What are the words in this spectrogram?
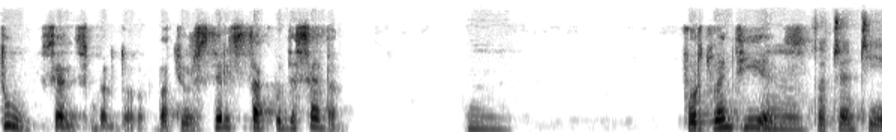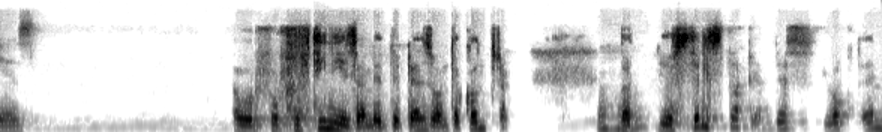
two cents per dollar. But you're still stuck with the seven mm, for 20 years mm, for 20 years. Or for 15 years, and it depends on the contract. Mhm. but you're still stuck in this locked in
